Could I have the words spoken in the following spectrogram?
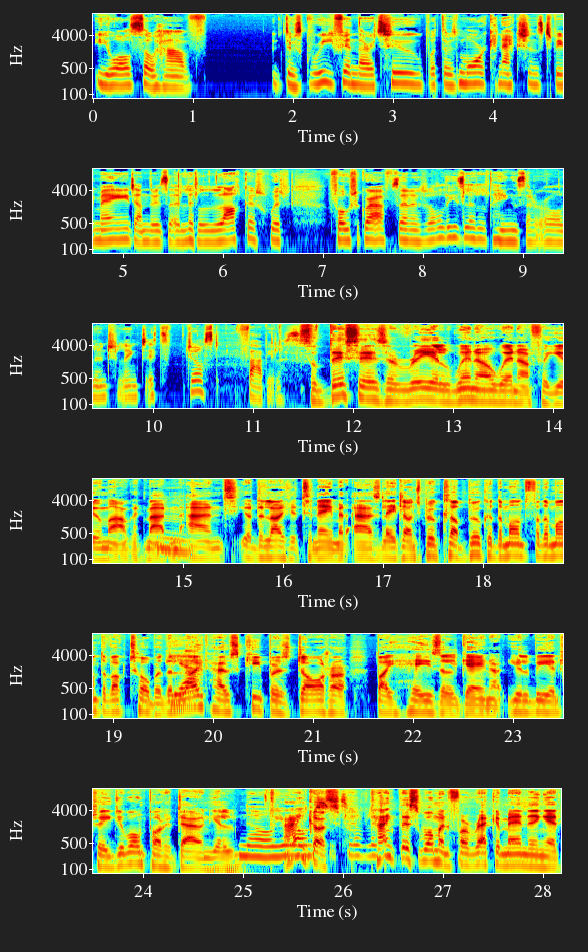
you also have. There's grief in there too, but there's more connections to be made, and there's a little locket with photographs in it. All these little things that are all interlinked. It's just fabulous. So this is a real winner winner for you, Margaret Madden, Hmm. and you're delighted to name it as Late Lunch Book Club Book of the Month for the month of October. The Yeah. Lighthouse Keeper's Daughter by Hazel Gaynor. You'll be intrigued. You won't put it down. You'll No, you thank won't. us. Thank this woman for recommending it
